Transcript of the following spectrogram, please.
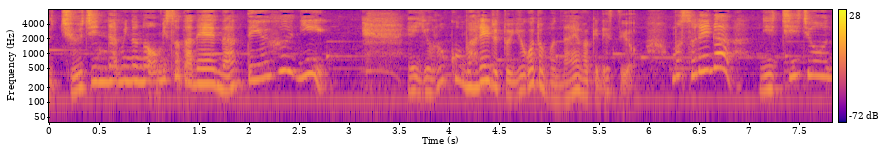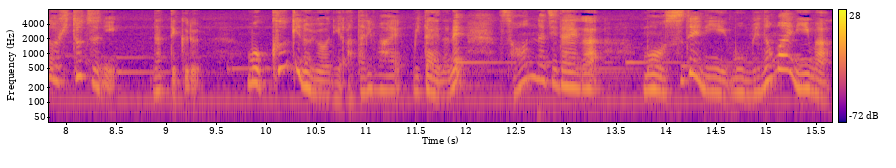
宇宙人並みの脳みそだねなんていうふうに喜ばれるということもないわけですよ。もうそれが日常の一つになってくる。もう空気のように当たり前みたいなねそんな時代がもうすでにもう目の前に今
